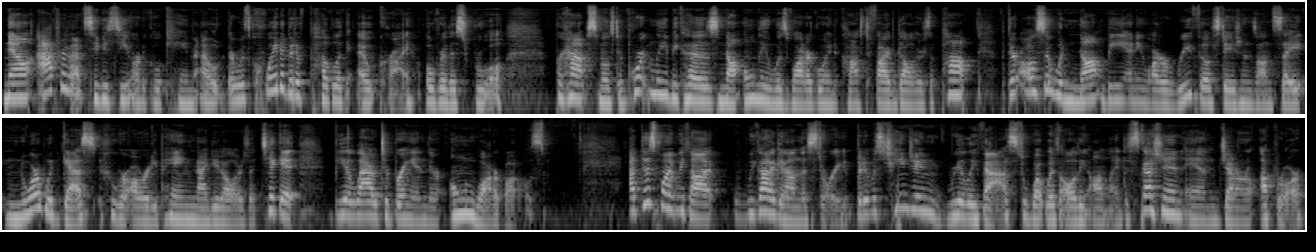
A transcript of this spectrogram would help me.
Now, after that CBC article came out, there was quite a bit of public outcry over this rule. Perhaps most importantly, because not only was water going to cost $5 a pop, but there also would not be any water refill stations on site, nor would guests who were already paying $90 a ticket be allowed to bring in their own water bottles. At this point, we thought we got to get on this story, but it was changing really fast, what with all the online discussion and general uproar.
